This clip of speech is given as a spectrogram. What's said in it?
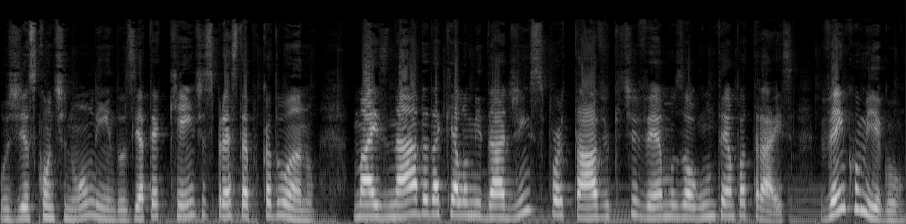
Os dias continuam lindos e até quentes para esta época do ano, mas nada daquela umidade insuportável que tivemos algum tempo atrás. Vem comigo!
